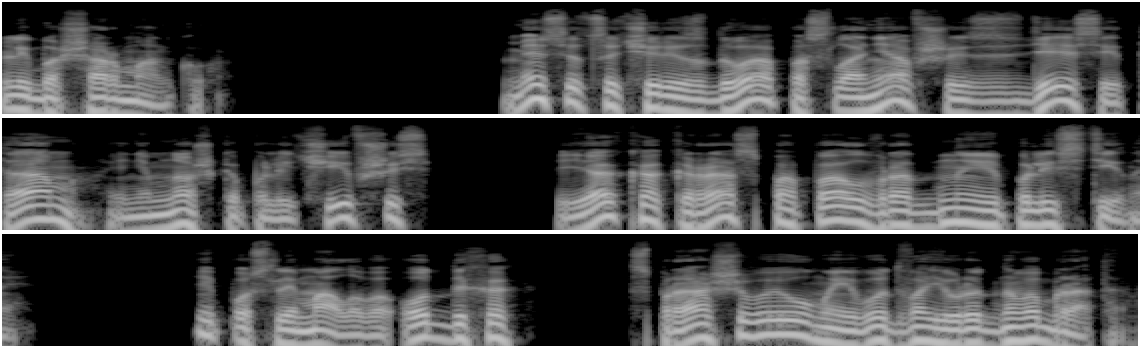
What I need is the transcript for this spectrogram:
либо шарманку. Месяца через два, послонявшись здесь и там и немножко полечившись, я как раз попал в родные Палестины. И после малого отдыха спрашиваю у моего двоюродного брата.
